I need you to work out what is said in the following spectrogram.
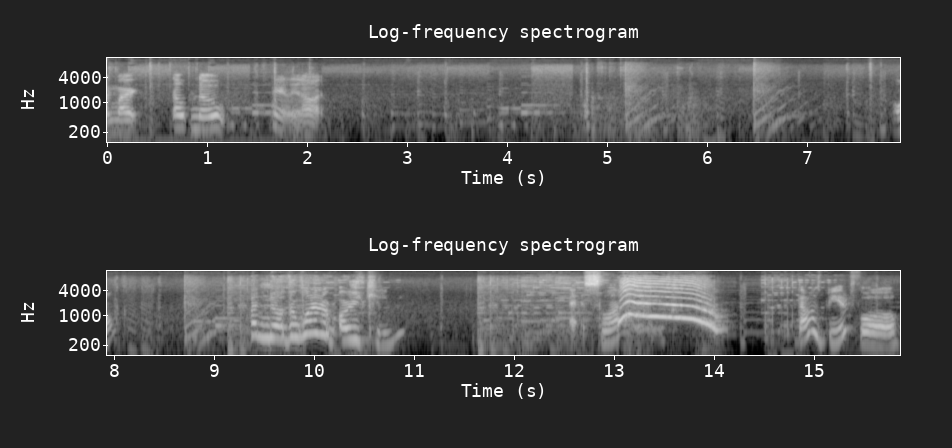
It, Mark. Nope, nope. Apparently not. Bonk. Another one? in a- Are you kidding me? Eh. That was beautiful.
